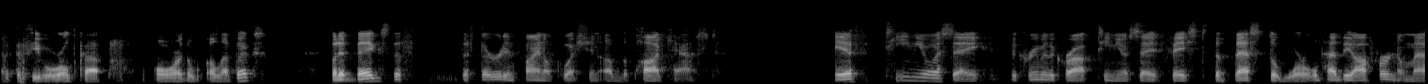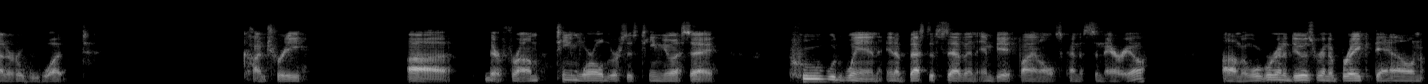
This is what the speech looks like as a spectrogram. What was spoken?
like the FIBA World Cup or the Olympics. But it begs the the third and final question of the podcast. If Team USA, the cream of the crop, Team USA faced the best the world had to offer, no matter what country uh, they're from, Team World versus Team USA, who would win in a best of seven NBA Finals kind of scenario. Um, and what we're going to do is we're going to break down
